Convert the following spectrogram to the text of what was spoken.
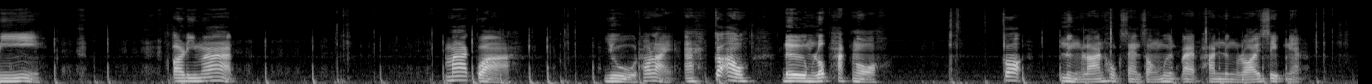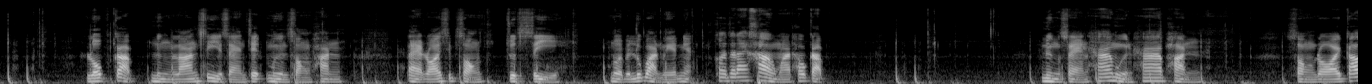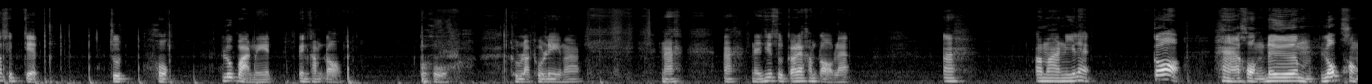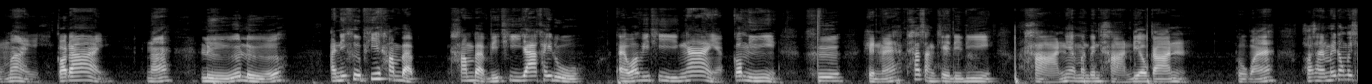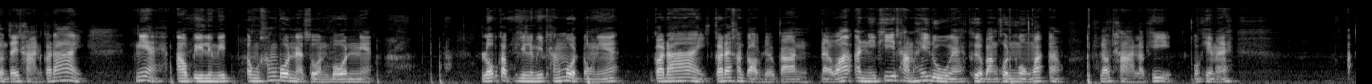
มีปริมาตร มากกว่าอยู่เท่าไหร่ อะ ก็เอาเดิมลบหักงอ ก็หนึ่งล้านหกแสนสองหมื่นแปดพันหนึ่งร้อยสิบเนี่ย ลบกับหนึ่งล้านสี่แสนเจ็ดหมื่นสองพันแปดร้อยสิบสองจุดสี่หน่วยเป็นลูกบาศก์เมตรเนี่ย ก็จะได้ค่าออกมาเท่ากับหนึ่งแสนห้าหมื่นห้าพันสองร้อยเก้าสิบเจ็ดจุดหกลูกบาศก์เมตรเป็นคำตอบ โอ้โห ทุลักทุเลมากนะ อะในที่สุดก็ได้คำตอบแล้วอะประมาณนี้แหละ ก็หาของเดิม ลบของใหม่ก็ได้นะ หรือหรือ อันนี้คือพี่ทำแบบทำแบบวิธียากให้ดู แต่ว่าวิธีง่ายอะก็มีคือเห็นไหมถ้าสังเกตดีๆ ฐานเนี่ยมันเป็นฐานเดียวกันถูกไหมเพราะฉะนั้นไม่ต้องไปสนใจฐานก็ได้ เนี่ย เอาพีระมิดตรงข้างบนอะส่วนบนเนี่ย ลบกับพีระมิดทั้งหมดตรงเนี้ย ก็ได้ก็ได้คำตอบเดียวกัน แต่ว่าอันนี้พี่ทำให้ดูไงเผื่อบางคนงงว่าอ้าวแล้วฐานละพี่ โอเคไหม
